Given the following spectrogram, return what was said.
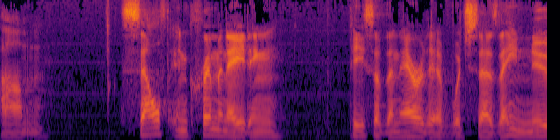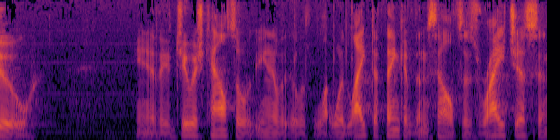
um, self incriminating piece of the narrative which says they knew. You know, the Jewish council, you know, would like to think of themselves as righteous and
